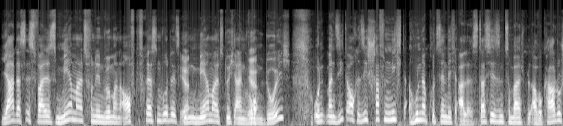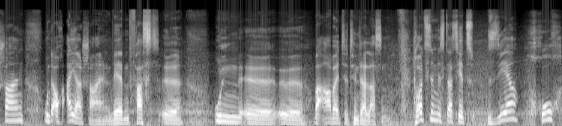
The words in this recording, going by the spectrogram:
Ja, das ist, weil es mehrmals von den Würmern aufgefressen wurde. Es ja. ging mehrmals durch einen Wurm ja. durch. Und man sieht auch, sie schaffen nicht hundertprozentig alles. Das hier sind zum Beispiel Avocadoschalen und auch Eierschalen werden fast äh, unbearbeitet äh, hinterlassen. Trotzdem ist das jetzt sehr hoch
